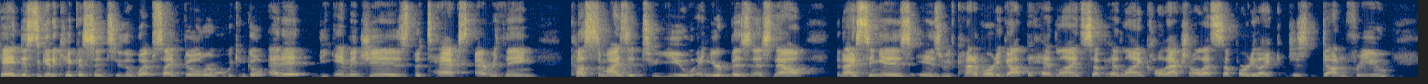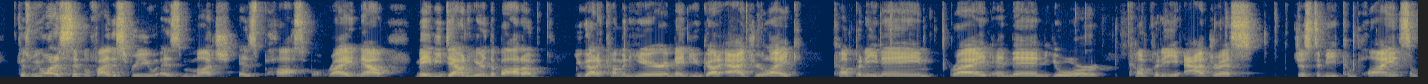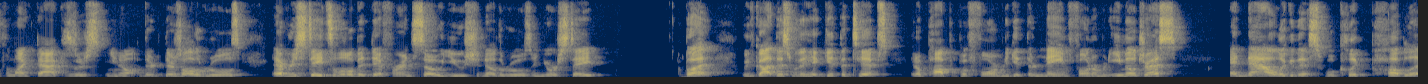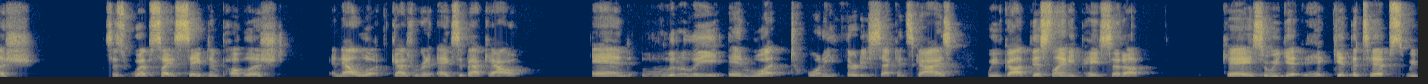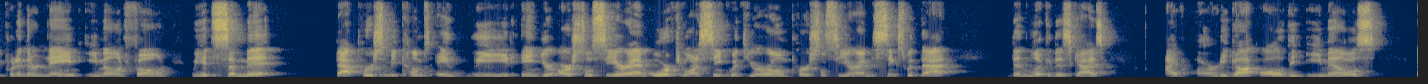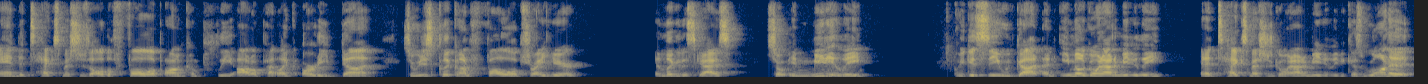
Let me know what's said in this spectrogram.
Okay, and this is going to kick us into the website builder where we can go edit the images the text everything Customize it to you and your business. Now the nice thing is is we've kind of already got the headline sub headline call to action all that stuff already like just done for you. Because we want to simplify this for you as much as possible right? Now maybe down here in the bottom you got to come in here and maybe you got to add your like company name right? And then your company address just to be compliant something like that because there's you know there, there's all the rules. Every state's a little bit different so you should know the rules in your state. But we've got this when they hit get the tips it'll pop up a form to get their name phone number and email address. And now look at this we'll click publish. It says website saved and published. And now look guys we're gonna exit back out. And literally in what 20 30 seconds guys we've got this landing page set up Okay, so we get hit, get the tips we put in their name email and phone. We hit submit. That person becomes a lead in your Arsenal CRM or if you want to sync with your own personal CRM it syncs with that. Then look at this guys. I've already got all the emails and the text messages all the follow-up on complete autopilot like already done. So we just click on follow-ups right here. And look at this guys. So immediately we can see we've got an email going out immediately and a text message going out immediately because we want to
